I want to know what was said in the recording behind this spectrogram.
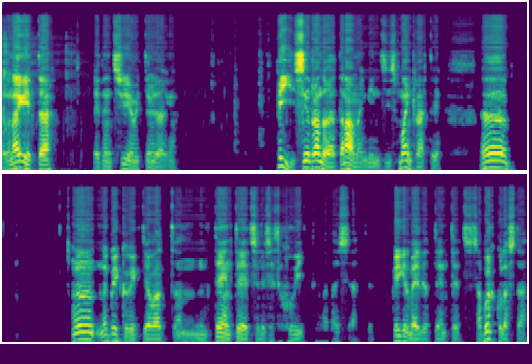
Nagu nägite, ei teinud siia mitte midagi. hei, siin Rando ja täna mängin siis Minecrafti äh,. Äh, nagu ikka kõik teavad, on DNT-d sellised huvitavad asjad, et kõigile meeldivad DNT-d, saab õhku lasta.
